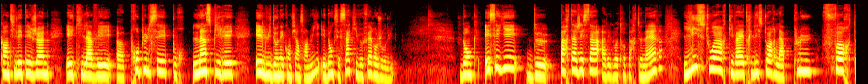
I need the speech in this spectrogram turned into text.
quand il était jeune et qui l'avait euh, propulsé pour l'inspirer et lui donner confiance en lui. Et donc c'est ça qu'il veut faire aujourd'hui. Donc essayez de partager ça avec votre partenaire. L'histoire qui va être l'histoire la plus forte,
